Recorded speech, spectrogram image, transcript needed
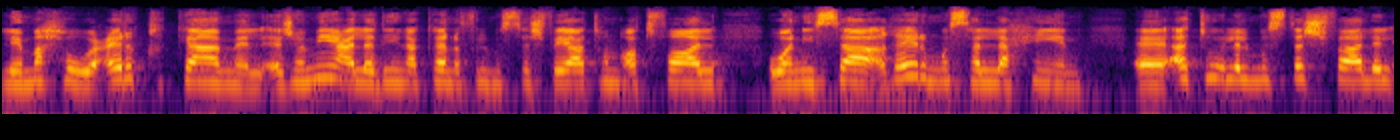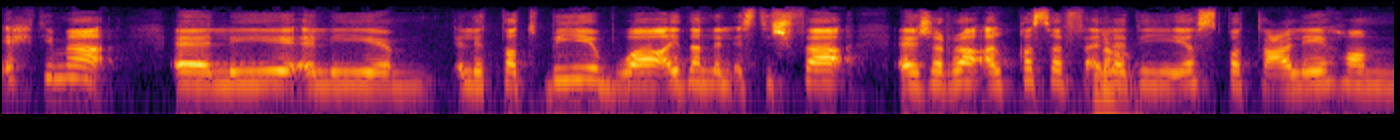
لمحو عرق كامل. جميع الذين كانوا في المستشفيات هم أطفال ونساء غير مسلحين. آه، أتوا إلى المستشفى للاحتماء آه، للتطبيب وأيضا للاستشفاء آه، جراء القصف نعم. الذي يسقط عليهم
